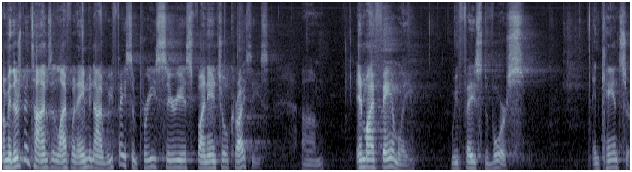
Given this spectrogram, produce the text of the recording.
I mean, there's been times in life when Amy and I, we faced some pretty serious financial crises. Um, in my family, we faced divorce and cancer.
